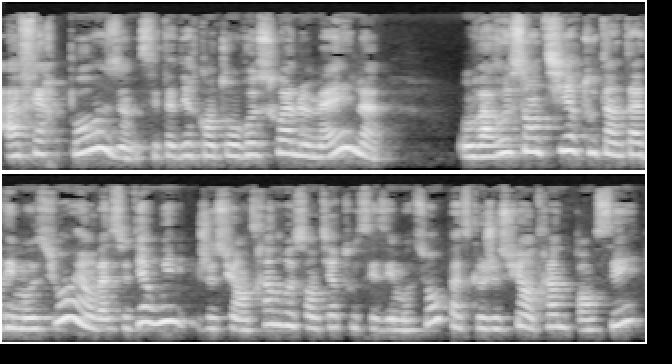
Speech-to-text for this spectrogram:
à faire pause, c'est-à-dire quand on reçoit le mail, on va ressentir tout un tas d'émotions et on va se dire oui, je suis en train de ressentir toutes ces émotions parce que je suis en train de penser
